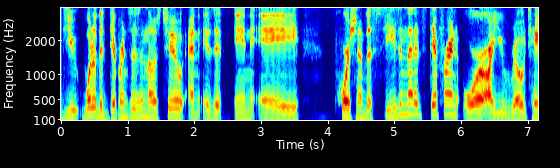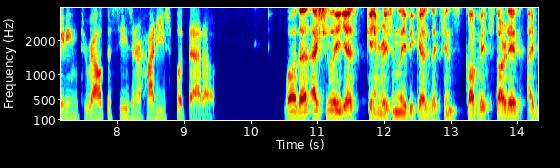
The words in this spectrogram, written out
do you what are the differences in those two? And is it in a portion of the season that it's different or are you rotating throughout the season or how do you split that up? Well that actually just came recently because like since covid started i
